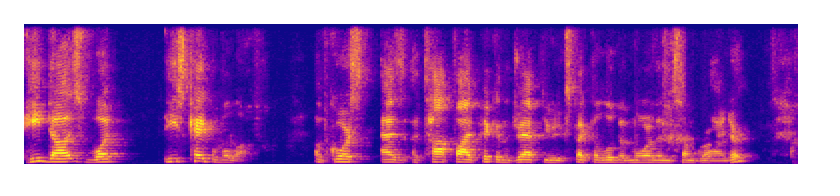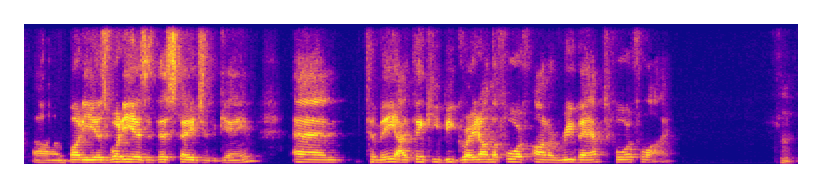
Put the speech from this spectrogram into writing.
He does what he's capable of. Of course, as a top five pick in the draft, you'd expect a little bit more than some grinder. Um, but he is what he is at this stage of the game. And to me, I think he'd be great on the fourth on a revamped fourth line. Hmm.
